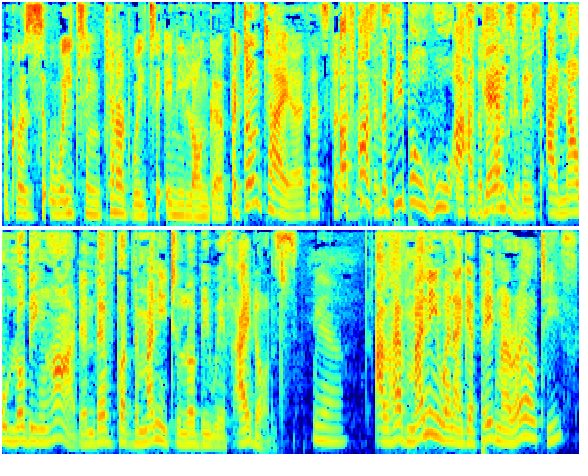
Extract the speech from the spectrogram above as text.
because waiting cannot wait any longer. But don't tire. That's the Of course, the people who are against this are now lobbying hard and they've got the money to lobby with. I don't. Yeah. I'll have money when I get paid my royalties.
